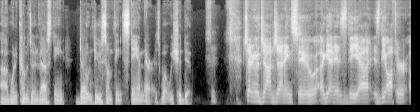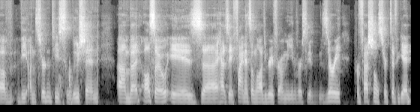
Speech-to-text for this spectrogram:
uh, when it comes to investing, don't do something, stand there is what we should do. Hmm. Chatting with John Jennings, who again is the uh, is the author of the Uncertainty Solution, um, but also is uh, has a finance and law degree from the University of Missouri, professional certificate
